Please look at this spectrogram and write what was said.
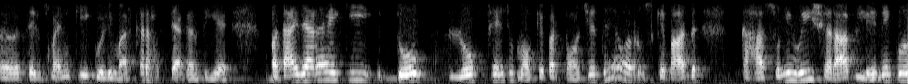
सेल्समैन की गोली मारकर हत्या कर दी है। बताया जा रहा है कि दो लोग थे जो मौके पर पहुँचे थे और उसके बाद कहा सुनी हुई शराब लेने को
